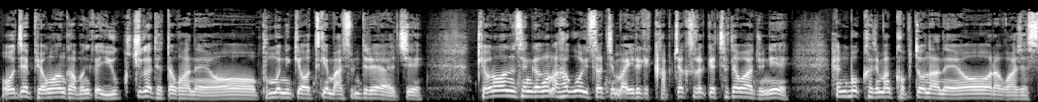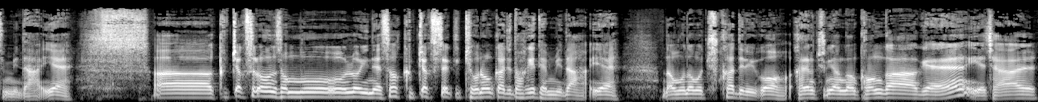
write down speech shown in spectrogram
어제 병원 가보니까 6주가 됐다고 하네요. 부모님께 어떻게 말씀드려야 할지. 결혼 생각은 하고 있었지만 이렇게 갑작스럽게 찾아와 주니 행복하지만 겁도 나네요. 라고 하셨습니다. 예. 아, 급작스러운 선물로 인해서 급작스럽게 결혼까지도 하게 됩니다. 예. 너무너무 축하드리고 가장 중요한 건 건강하게 예, 잘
